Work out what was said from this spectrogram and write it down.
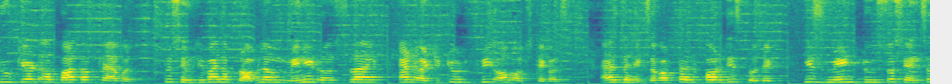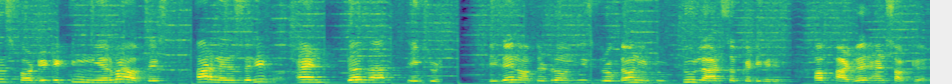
to get a path of travel. To simplify the problem, many drones fly at altitude free of obstacles. As the hexacopter for this project is meant to show sensors for detecting nearby objects are necessary and thus are included. Design of the drone is broken down into two large subcategories of hardware and software.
